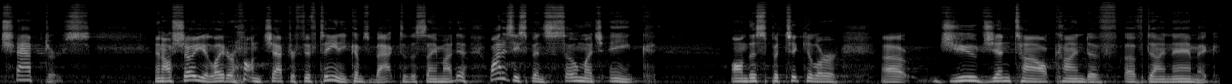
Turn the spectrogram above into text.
chapters? And I'll show you later on, chapter 15, he comes back to the same idea. Why does he spend so much ink on this particular uh, Jew Gentile kind of, of dynamic?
